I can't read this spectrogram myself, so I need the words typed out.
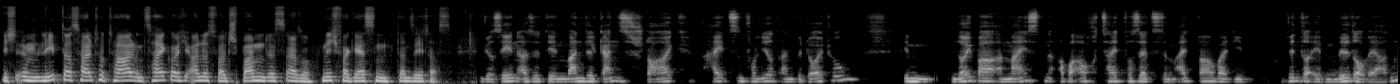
Ich ähm, lebe das halt total und zeige euch alles, weil es spannend ist. Also nicht vergessen, dann seht das. Wir sehen also den Wandel ganz stark. Heizen verliert an Bedeutung. Im Neubau am meisten, aber auch zeitversetzt im Altbau, weil die Winter eben milder werden.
